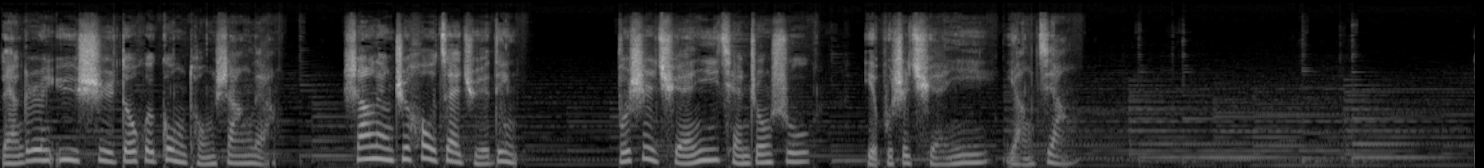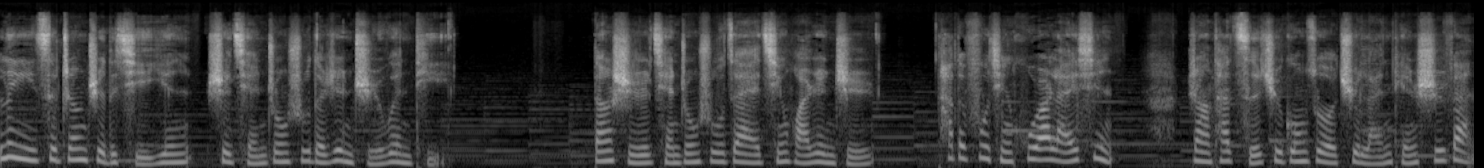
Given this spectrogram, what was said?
两个人遇事都会共同商量。商量之后再决定，不是全依钱钟书，也不是全依杨绛。另一次争执的起因是钱钟书的任职问题。当时钱钟书在清华任职，他的父亲忽而来信，让他辞去工作去蓝田师范，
